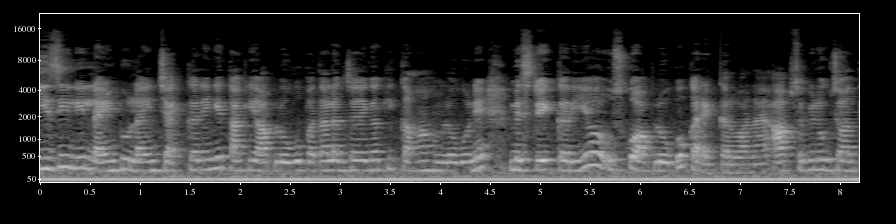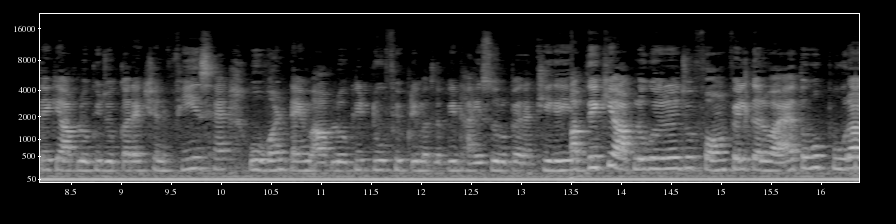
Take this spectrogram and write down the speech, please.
easily line to line check करेंगे ताकि आप लोगों को पता लग जाएगा कि कहाँ हम लोगों ने मिस्टेक करी है और उसको आप लोगों को करेक्ट करवाना है। आप सभी लोग जानते हैं कि आप लोग की जो करेक्शन फ़ीस है, वो वन टाइम आप लोग की टू फिफ्टी मतलब की ढाई सौ रखी गई अब देखिए आप लोगों ने जो फॉर्म फिल करवाया तो वो पूरा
